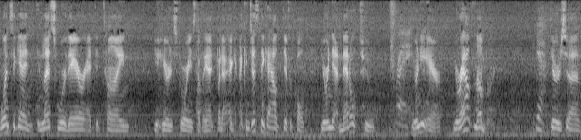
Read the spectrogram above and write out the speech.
once again, unless we're there at the time, you hear the story and stuff like that. But I, I can just think of how difficult you're in that metal tube. Right. You're in the air. You're outnumbered. Yeah. There's uh,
